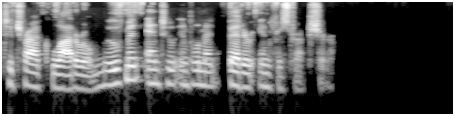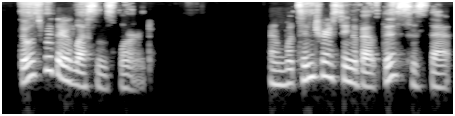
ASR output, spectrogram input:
to track lateral movement and to implement better infrastructure. Those were their lessons learned. And what's interesting about this is that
